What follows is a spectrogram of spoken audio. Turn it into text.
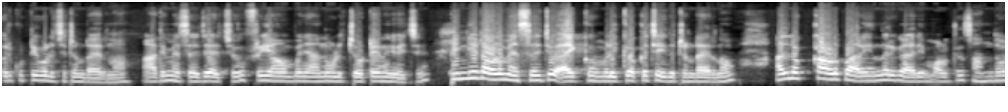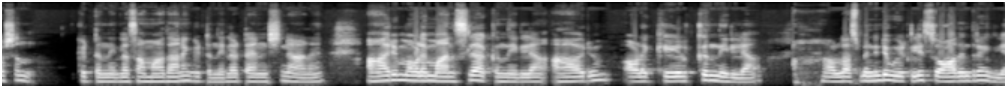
ഒരു കുട്ടി വിളിച്ചിട്ടുണ്ടായിരുന്നു. ആദ്യം മെസ്സേജ് അയച്ചു ഫ്രീ ആകുമ്പോൾ ഞാൻ വിളിച്ചോട്ടെ എന്ന് ചോദിച്ച്. പിന്നീട് അവൾ മെസ്സേജ് അയക്കും വിളിക്കുകയൊക്കെ ചെയ്തിട്ടുണ്ടായിരുന്നു. അതിലൊക്കെ അവൾ പറയുന്ന ഒരു കാര്യം അവൾക്ക് സന്തോഷം കിട്ടുന്നില്ല സമാധാനം കിട്ടുന്നില്ല ടെൻഷനാണ് ആരും അവളെ മനസ്സിലാക്കുന്നില്ല ആരും അവളെ കേൾക്കുന്നില്ല. അവളുടെ ഹസ്ബൻഡിന്റെ വീട്ടിൽ സ്വാതന്ത്ര്യം ഇല്ല.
